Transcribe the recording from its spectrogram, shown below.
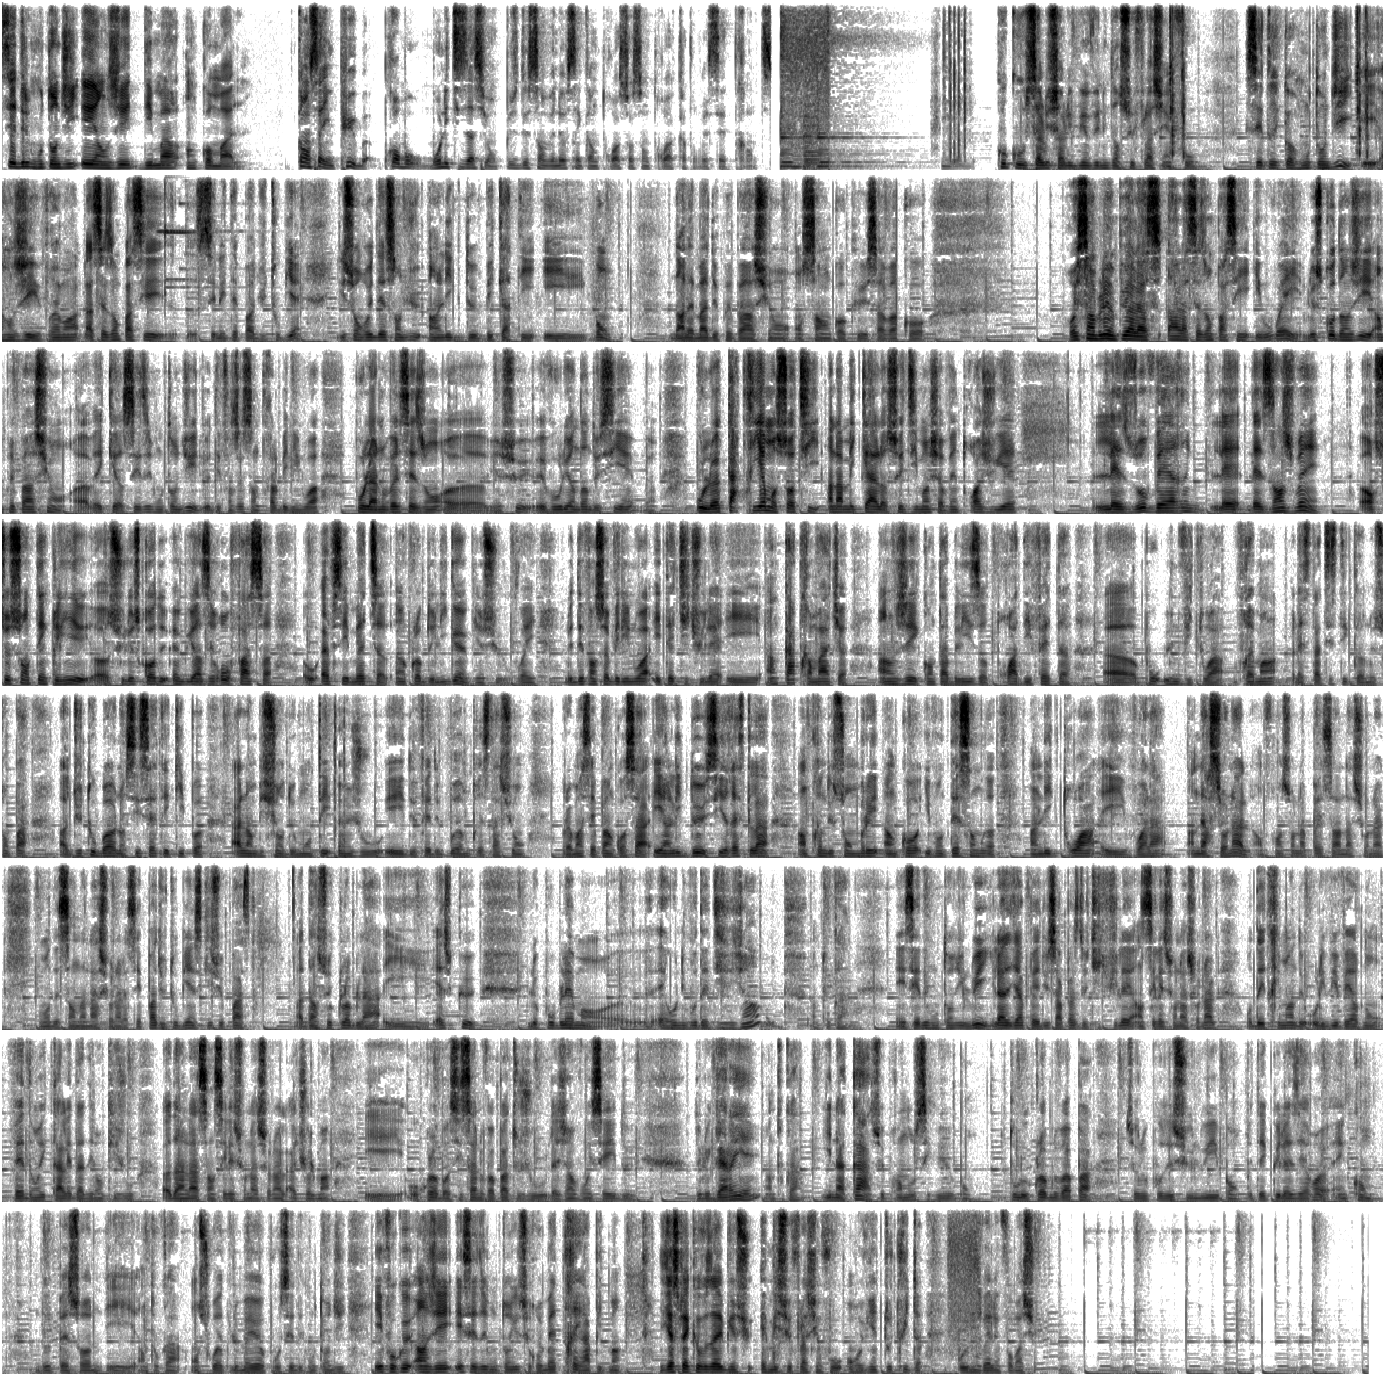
Cédric Moutondi et Angers démarrent encore mal. Conseil pub, promo, monétisation, plus 229 53 63 87 30. Coucou, salut, salut, bienvenue dans ce Flash Info. Cédric Moutondi et Angers, vraiment, la saison passée, ce n'était pas du tout bien. Ils sont redescendus en Ligue de BKT et bon, dans les matchs de préparation, on sent encore que ça va encore ressembler un peu à la, saison passée. Et vous voyez, le score d'Angers en préparation avec euh, Cédric le défenseur central béninois, pour la nouvelle saison, euh, bien sûr, évolue en dents de scie. Hein. Pour leur quatrième sortie en amical ce dimanche 23 juillet, les Auvergnes, les, les se sont inclinés euh, sur le score de 1 but à 0 face au FC Metz, un club de Ligue 1 bien sûr. Vous voyez, le défenseur béninois était titulaire et en 4 matchs, Angers comptabilise 3 défaites euh, pour une victoire. Vraiment, les statistiques ne sont pas euh, du tout bonnes. Si cette équipe a l'ambition de monter un jour et de faire de bonnes prestations, vraiment c'est pas encore ça. Et en Ligue 2, s'ils restent là en train de sombrer encore, ils vont descendre en Ligue 3 et voilà, en national. En France, on appelle ça en national. Ils vont descendre en national. C'est pas du tout bien ce qui se passe dans ce club-là. Et est-ce que le problème euh, est au niveau des dirigeants? En tout cas, et c'est entendu, lui, il a déjà perdu sa place de titulaire en sélection nationale au détriment de Olivier Verdon, Verdon et Khaled Adelon qui jouent euh, dans l'AS en sélection nationale actuellement. Et au club, si ça ne va pas toujours, les gens vont essayer de, de le garer. Hein. En tout cas, il n'a qu'à se prendre au sérieux. Bon, tout le club ne va pas se reposer sur lui. Bon, peut-être que les erreurs incombent d'autres personnes. Et en tout cas, on souhaite le meilleur pour Cédric. Et il faut que Angers et Cédric Moutondi se remettent très rapidement. J'espère que vous avez bien sûr aimé ce Flash Info. On revient tout de suite pour une nouvelle information.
